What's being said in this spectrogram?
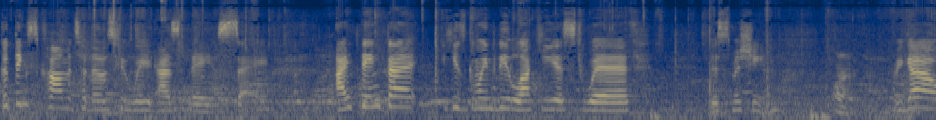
good things come to those who wait, as they say. I think that he's going to be luckiest with this machine. Alright. Here we go.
